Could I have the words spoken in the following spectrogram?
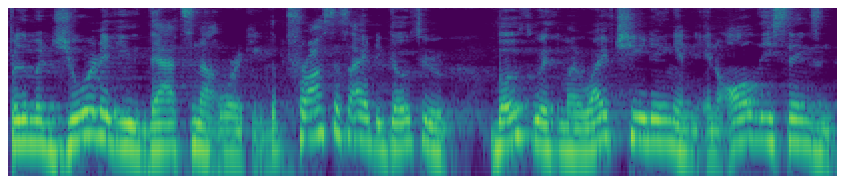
For the majority of you, that's not working. The process I had to go through, both with my wife cheating and, and all these things and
